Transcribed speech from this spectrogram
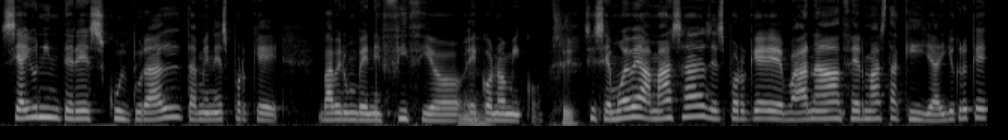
si hay un interés cultural también es porque va a haber un beneficio mm. económico. Si se mueve a masas es porque van a hacer más taquilla. Y yo creo que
